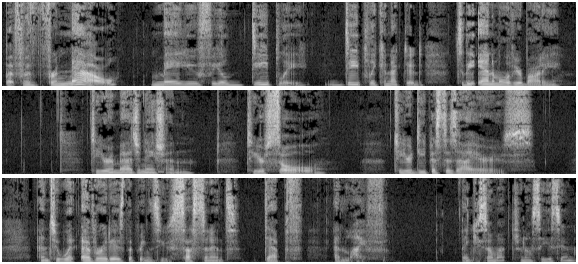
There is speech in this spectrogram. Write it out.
But for for now, may you feel deeply, deeply connected to the animal of your body, to your imagination, to your soul, to your deepest desires, and to whatever it is that brings you sustenance, depth, and life. Thank you so much, and I'll see you soon.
